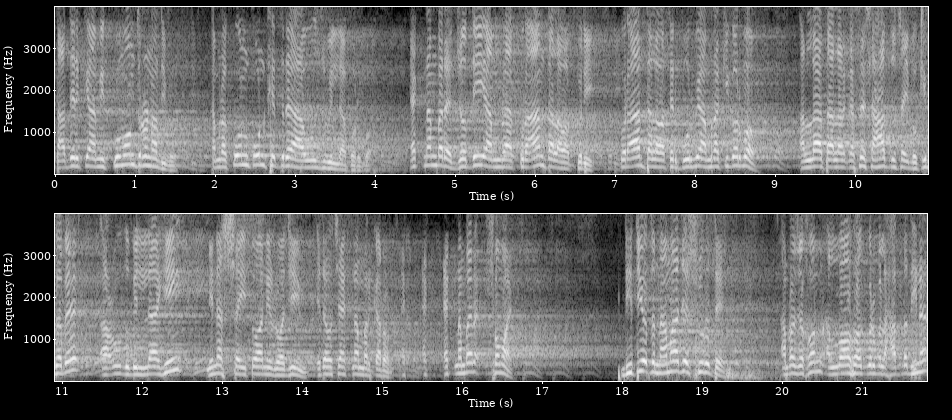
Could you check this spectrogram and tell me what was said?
তাদেরকে আমি কুমন্ত্রণা দিব। আমরা কোন কোন ক্ষেত্রে আউজবিল্লা করব। এক নম্বরে, যদি আমরা কোরআন তালাওয়াত করি, কোরআন তালাওয়াতের পূর্বে আমরা কি করব? আল্লাহ তালার কাছে সাহায্য চাইব। কীভাবে? আউদুবিল্লাহি মিনাশাইতানির রজিম। এটা হচ্ছে এক নম্বর কারণ। এক- নম্বর, সময়। দ্বিতীয়ত, নামাজের শুরুতে আমরা যখন আল্লাহ আকবর বলে হাত বাঁধি না,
